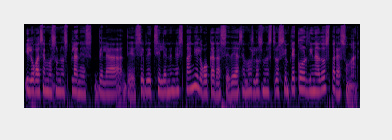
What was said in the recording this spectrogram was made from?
y luego hacemos unos planes de la de Save the Children en España y luego cada sede hacemos los nuestros siempre coordinados para sumar.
